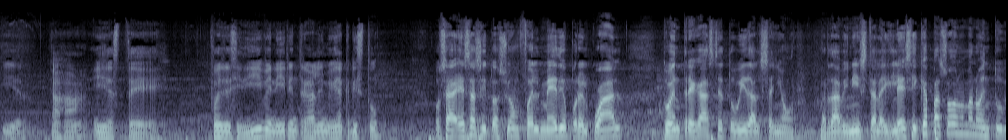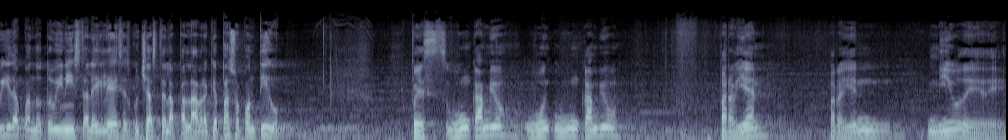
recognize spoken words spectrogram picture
Sí, era. Ajá, y este, pues decidí venir y entregarle mi vida a Cristo. O sea, esa situación fue el medio por el cual tú entregaste tu vida al Señor, ¿verdad? Viniste a la iglesia. ¿Y qué pasó, hermano, en tu vida cuando tú viniste a la iglesia, escuchaste la palabra? ¿Qué pasó contigo? Pues hubo un cambio, hubo, un cambio para bien, para bien mío de, de-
